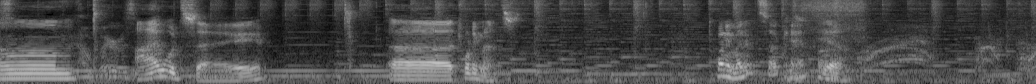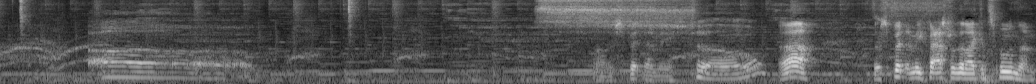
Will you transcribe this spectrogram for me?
Um, Now where is it? I would say. Uh, 20 minutes. 20 minutes? Okay. Yeah. So, Ah! They're spitting at me faster than I can spoon them.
